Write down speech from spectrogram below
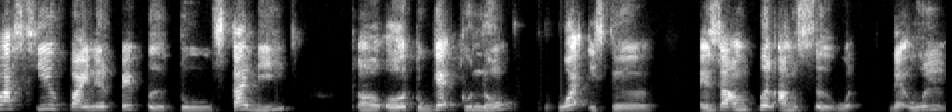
past year final paper to study uh, or to get to know what is the example answer that will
